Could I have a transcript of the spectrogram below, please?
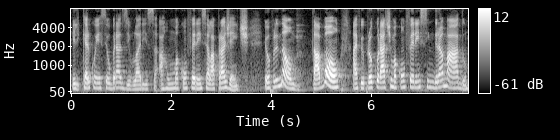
ele quer conhecer o Brasil, Larissa, arruma uma conferência lá pra gente. Eu falei, não, tá bom. Aí fui procurar, tinha uma conferência em Gramado.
